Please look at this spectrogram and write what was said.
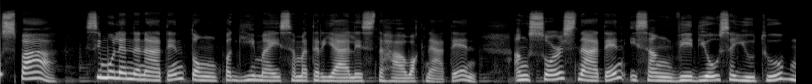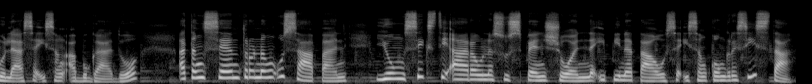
Vamos pa! Simulan na natin tong paghimay sa materyales na hawak natin. Ang source natin, isang video sa YouTube mula sa isang abogado, at ang sentro ng usapan, yung 60 araw na suspension na ipinataw sa isang kongresista,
